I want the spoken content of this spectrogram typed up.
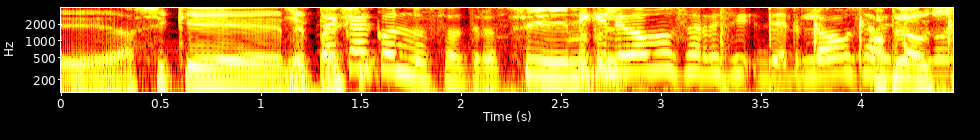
Eh, así que y me está parece- acá con nosotros. Sí, me Así que le vamos a, lo vamos a Aplausos.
